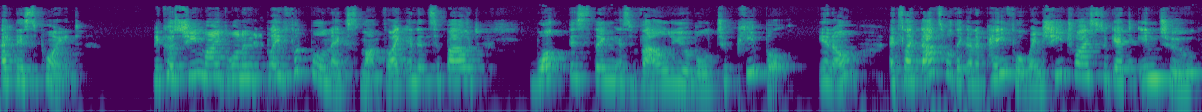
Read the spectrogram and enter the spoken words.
at this point, because she might want to play football next month. Like, and it's about what this thing is valuable to people, you know, it's like that's what they're going to pay for. When she tries to get into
